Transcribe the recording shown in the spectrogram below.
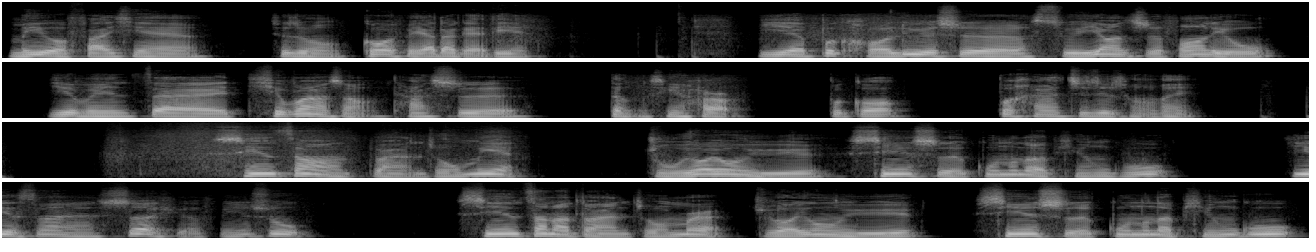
没有发现这种高血压的改变，也不考虑是髓样脂肪瘤。因为在 T1 上它是等信号，不高，不含脂质成分。心脏短轴面主要用于心室功能的评估，计算射血分数。心脏的短轴面主要用于心室功能的评估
